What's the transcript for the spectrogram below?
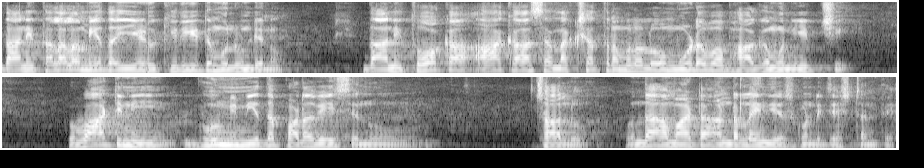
దాని తలల మీద ఏడు కిరీటములుండెను. దాని తోక ఆకాశ నక్షత్రములలో మూడవ భాగము నీడ్చి వాటిని భూమి మీద పడవేసెను. చాలు. ఉందా ఆ మాట? అండర్లైన్ చేసుకోండి జస్ట్ అంతే.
